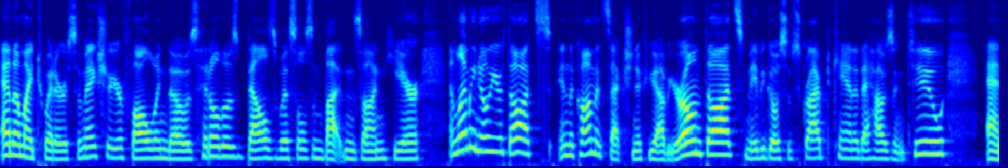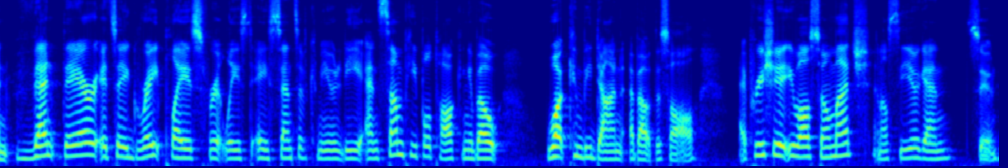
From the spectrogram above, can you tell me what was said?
and on my Twitter. So make sure you're following those, hit all those bells, whistles, and buttons on here, and let me know your thoughts in the comment section. If you have your own thoughts, maybe go subscribe to Canada Housing 2 and vent there. It's a great place for at least a sense of community and some people talking about what can be done about this all. I appreciate you all so much, and I'll see you again soon.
